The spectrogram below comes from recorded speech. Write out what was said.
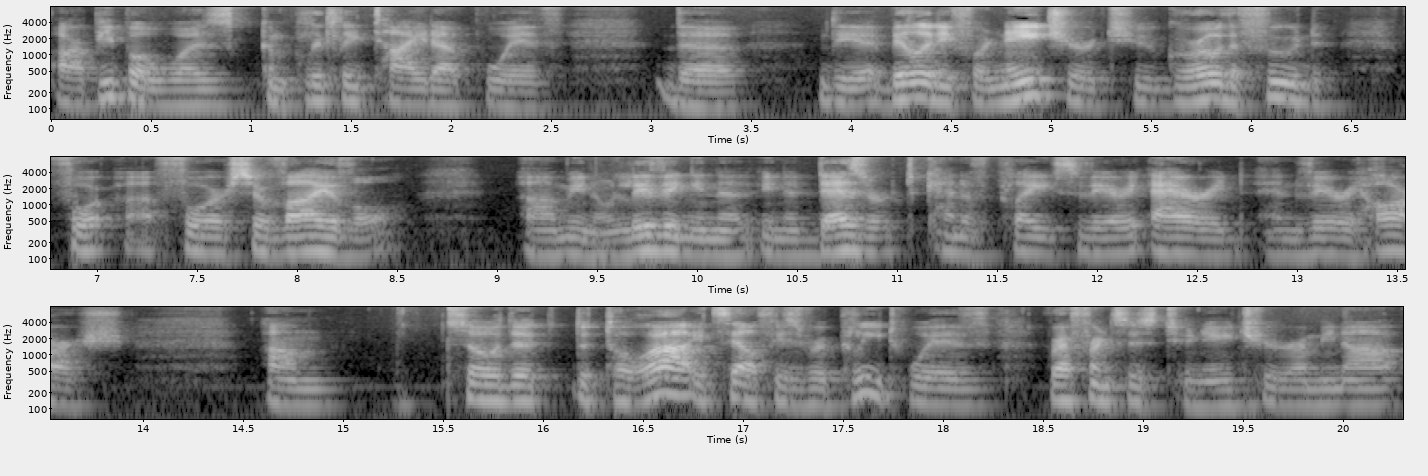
our people was completely tied up with the the ability for nature to grow the food for uh, for survival um, you know, living in a in a desert kind of place, very arid and very harsh. Um, so the the Torah itself is replete with references to nature. I mean, our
